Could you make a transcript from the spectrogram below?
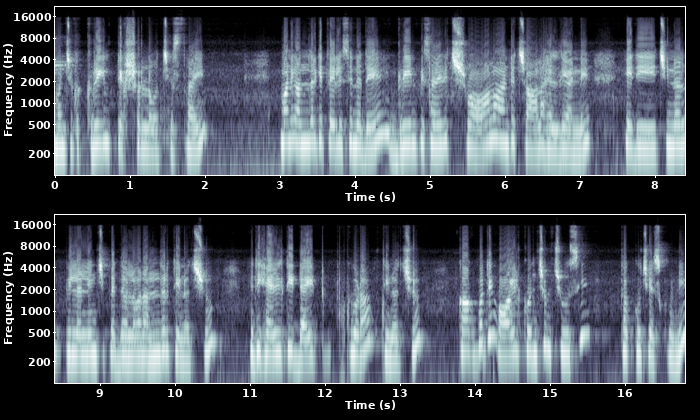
మంచిగా క్రీమ్ టెక్స్చర్లో వచ్చేస్తాయి. మనకి అందరికీ తెలిసినదే గ్రీన్ పీస్ అనేది చాలా అంటే చాలా హెల్తీ అండి. ఇది చిన్న పిల్లల నుంచి పెద్దవాళ్ళ వరకు అందరూ తినొచ్చు. ఇది హెల్తీ డైట్ కూడా తినొచ్చు. కాకపోతే ఆయిల్ కొంచెం చూసి తక్కువ చేసుకోండి.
